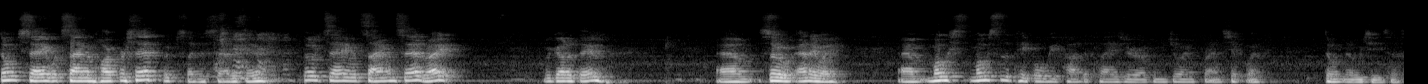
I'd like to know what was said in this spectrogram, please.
Don't say what Simon Harper said. Oops, I just said it there. Don't say what Simon said, right? We got a deal. Um, so anyway, um, most most of the people we've had the pleasure of enjoying friendship with don't know Jesus.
